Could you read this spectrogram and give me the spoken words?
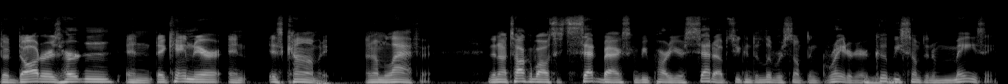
the daughter is hurting, and they came there, and it's comedy, and I'm laughing. Then I talk about setbacks can be part of your setup, so you can deliver something greater. There could be something amazing.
